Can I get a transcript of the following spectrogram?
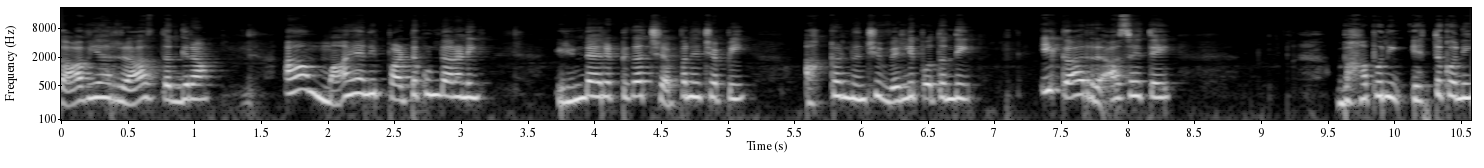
కావ్య రాజ్ దగ్గర ఆ మాయని పట్టుకుంటానని ఇండైరెక్ట్గా చెప్పని చెప్పి అక్కడి నుంచి వెళ్ళిపోతుంది. ఇక రాజైతే బాబుని ఎత్తుకొని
